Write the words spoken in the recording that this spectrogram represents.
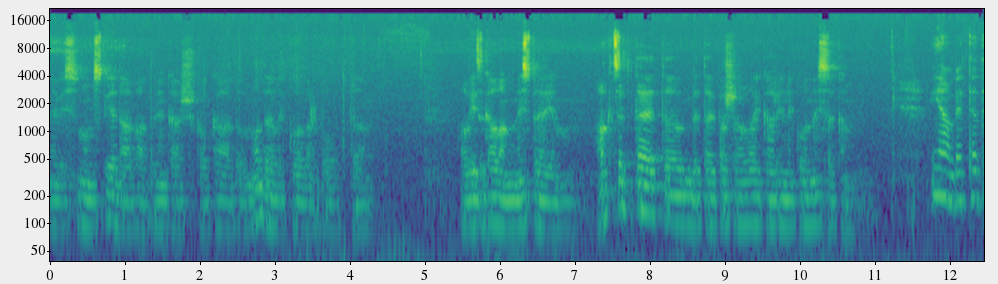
nevis mums piedāvāt vienkārši kaut kādu modeli, ko varbūt līdz galam nespējam akceptēt, bet tai pašā laikā arī neko nesakām. Jā, bet tad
